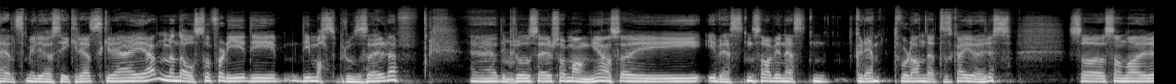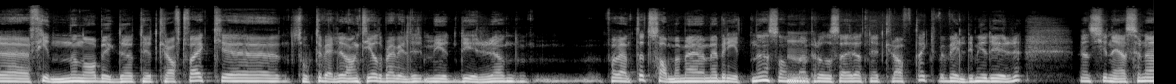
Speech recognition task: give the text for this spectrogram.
helse-, og miljøsikkerhetsgreia igjen, men det er også fordi de, de masseproduserer det. De de produserer så mange. altså i, i, Vesten så har vi nesten glemt hvordan dette skal gjøres. Så, så når eh, finnene nå bygde et nytt kraftverk, eh, tok det veldig lang tid, og det ble veldig mye dyrere enn forventet. Sammen med, med britene, som mm. produserer et nytt kraftverk. Veldig mye dyrere. Mens kineserne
